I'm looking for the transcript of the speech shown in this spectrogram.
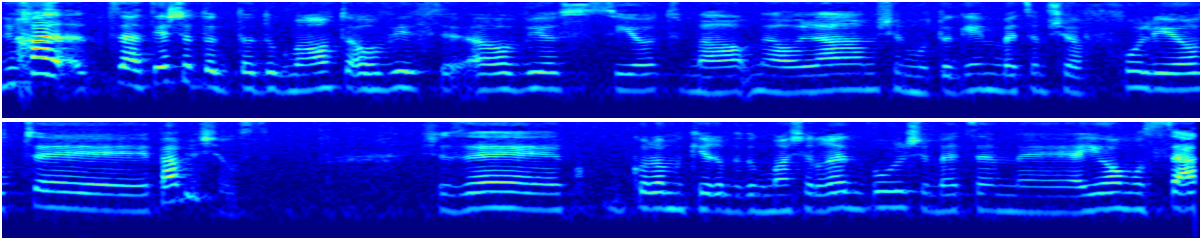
אני יכולה, יודעת, יש את הדוגמאות האובייס- האובייסיות מה- מהעולם של מותגים בעצם שהפכו להיות publishers. שזה, כולם מכירים את הדוגמה של רדבול, שבעצם אה, היום עושה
